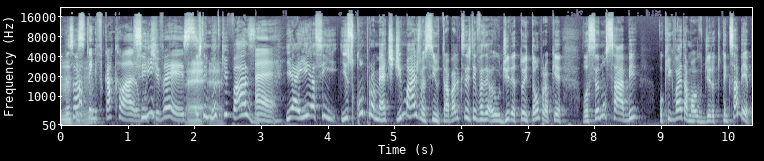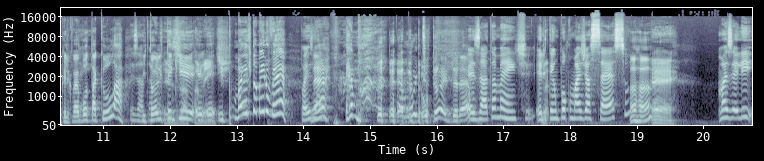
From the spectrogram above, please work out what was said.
exato. Isso tem que ficar claro. Sim. O motivo é esse. Eles têm medo que vaze. É. E aí, assim, isso compromete demais, assim, o trabalho que vocês têm que fazer. O diretor, então, pra, porque você não sabe o que, que vai estar, mas o diretor tem que saber, porque ele vai Tem. botar aquilo lá. Exatamente. Então ele tem que. Exatamente. e- e- mas ele também não vê. Pois né? é. mu- É, muito doido, né? Exatamente. Ele tem um pouco mais de acesso, Aham. É. mas ele.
